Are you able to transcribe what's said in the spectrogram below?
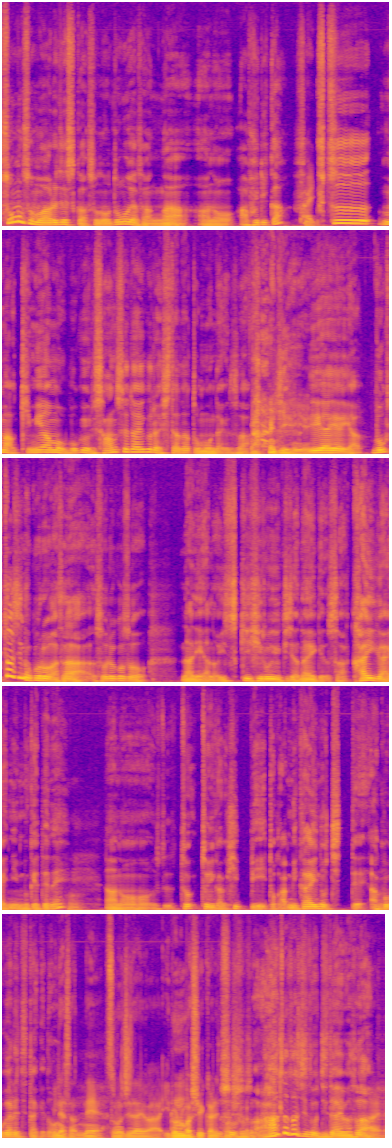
そもそもあれですかその銅屋さんがあのアフリカ、ふはい。普通まあ君はもう僕より3世代ぐらい下だと思うんだけどさ。いやいやいや僕たちの頃はさそれこそ何？あの五木ひろゆきじゃないけどさ海外に向けてね、あのととにかくヒッピーとか未開の地って憧れてたけど、皆さんねその時代はいろんな場所行かれてまそうそうそう。したからね。あなたたちの時代はさ、はい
